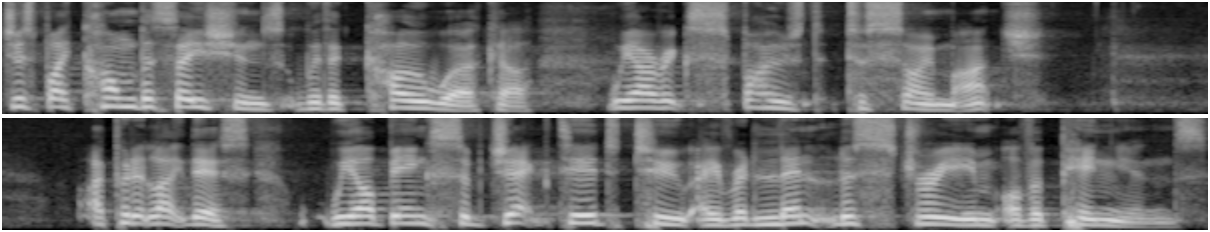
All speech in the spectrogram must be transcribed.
just by conversations with a coworker, we are exposed to so much. I put it like this we are being subjected to a relentless stream of opinions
